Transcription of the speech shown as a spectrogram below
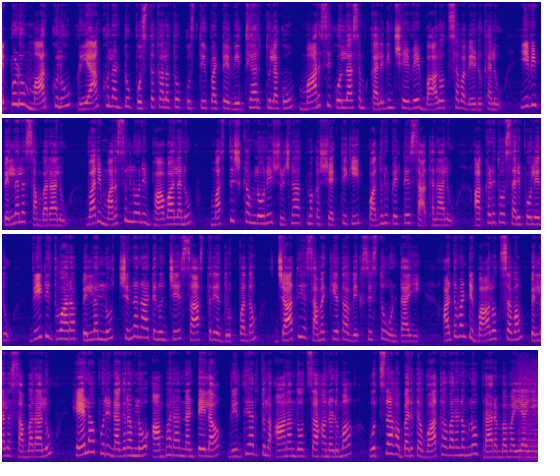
ఎప్పుడూ మార్కులు ర్యాంకులంటూ పుస్తకాలతో కుస్తీ పట్టే విద్యార్థులకు మానసికోల్లాసం కలిగించేవే బాలోత్సవ వేడుకలు. ఇవి పిల్లల సంబరాలు. వారి మనసుల్లోని భావాలను మస్తిష్కంలోని సృజనాత్మక శక్తికి పదును పెట్టే సాధనాలు. అక్కడితో సరిపోలేదు. వీటి ద్వారా పిల్లల్లో చిన్ననాటి నుంచే శాస్త్రీయ దృక్పథం జాతీయ సమైక్యత వికసిస్తూ ఉంటాయి. అటువంటి బాలోత్సవం పిల్లల సంబరాలు. హేలాపురి నగరంలో అంబరాన్నంటేలా విద్యార్థుల ఆనందోత్సాహ నడుమ ఉత్సాహభరిత వాతావరణంలో ప్రారంభమయ్యాయి.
